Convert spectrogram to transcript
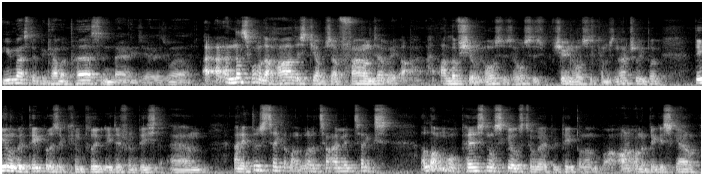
you must have become a person manager as well. And that's one of the hardest jobs I've found. I, mean, I love shoeing horses. Horses, shoeing horses comes naturally, but dealing with people is a completely different beast. Um, and it does take a lot, lot of time. It takes a lot more personal skills to work with people on, on, on a bigger scale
